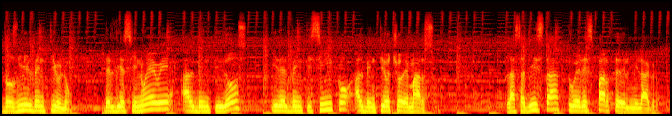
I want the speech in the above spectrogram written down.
2021, del 19 al 22 y del 25 al 28 de marzo. Lasallista, tú eres parte del milagro.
